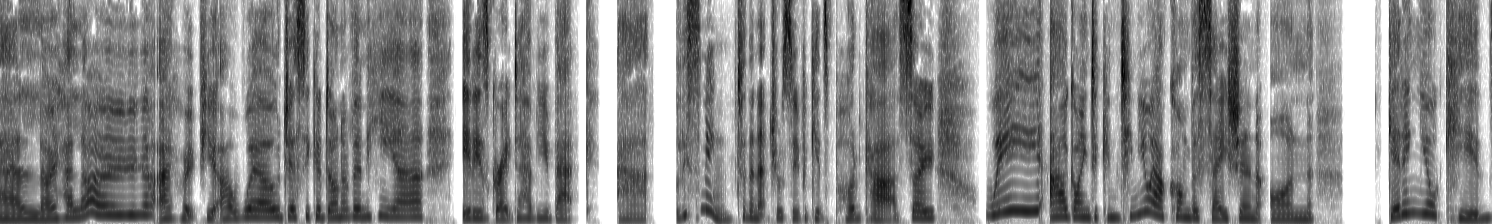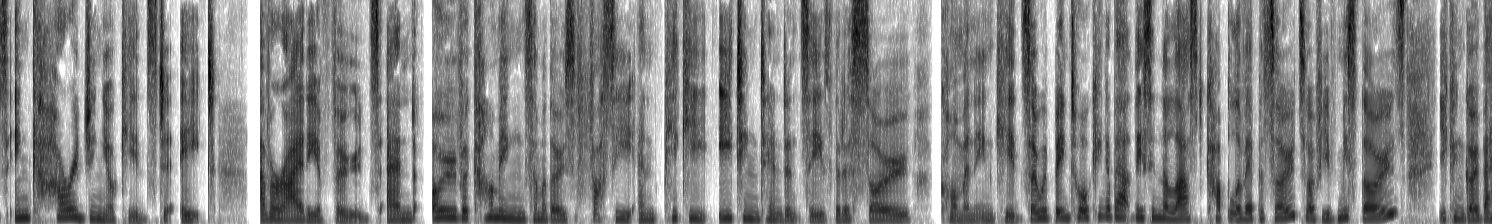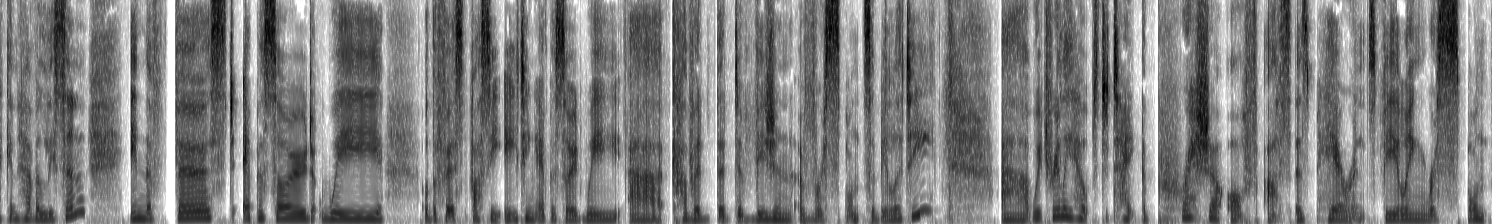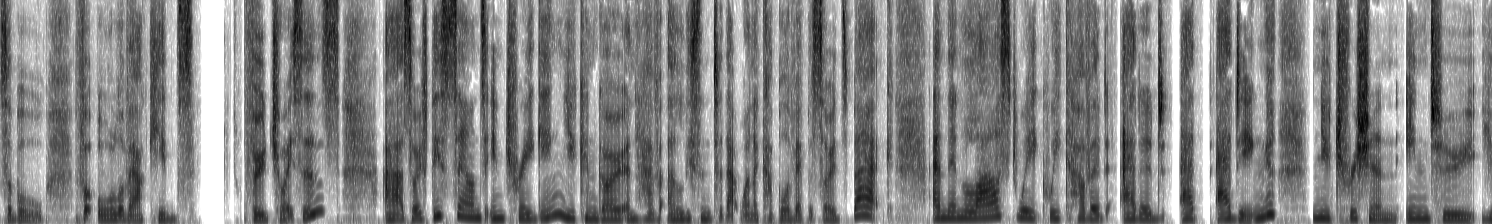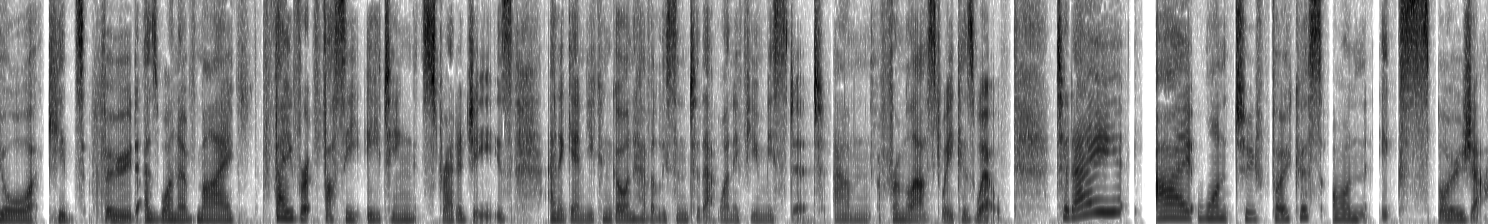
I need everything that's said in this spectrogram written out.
Hello, hello. I hope you are well. Jessica Donovan here. It is great to have you back uh, listening to the Natural Super Kids podcast. So, we are going to continue our conversation on getting your kids, encouraging your kids to eat a variety of foods and overcoming some of those fussy and picky eating tendencies that are so common in kids. So, we've been talking about this in the last couple of episodes. So, if you've missed those, you can go back and have a listen. In the first episode, we, or the first fussy eating episode, we uh, covered the division of responsibility. Uh, which really helps to take the pressure off us as parents feeling responsible for all of our kids' food choices. Uh, so if this sounds intriguing, you can go and have a listen to that one a couple of episodes back. And then last week we covered added add, adding nutrition into your kids' food as one of my favorite fussy eating strategies. And again, you can go and have a listen to that one if you missed it um, from last week as well. Today, I want to focus on exposure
